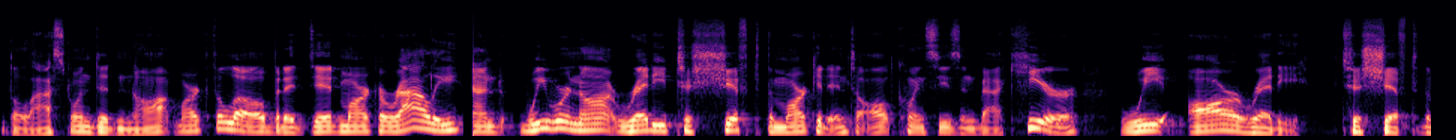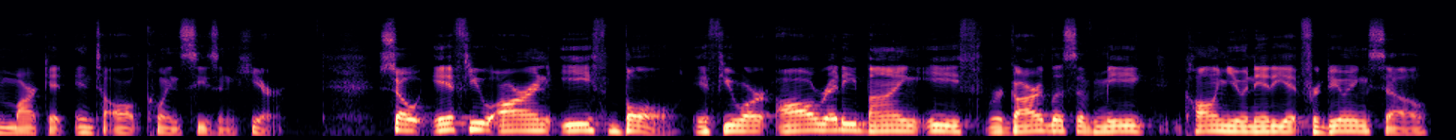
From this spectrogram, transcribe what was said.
The last one did not mark the low, but it did mark a rally. And we were not ready to shift the market into altcoin season back here. We are ready to shift the market into altcoin season here. So if you are an ETH bull, if you are already buying ETH, regardless of me calling you an idiot for doing so,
